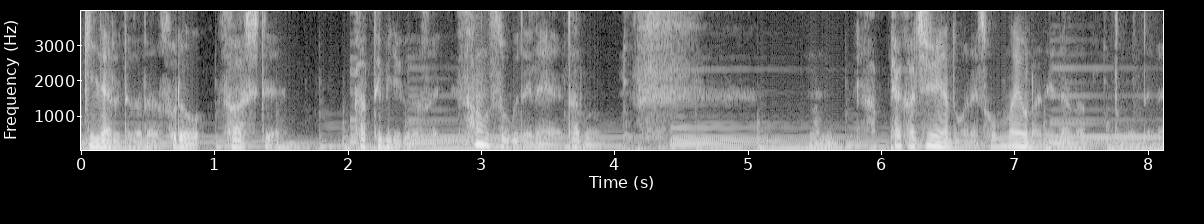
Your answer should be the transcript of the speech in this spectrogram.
気になるって方はそれを探して買ってみてください。3足でね、多分、880円とかね、そんなような値段だったと思うんでね。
